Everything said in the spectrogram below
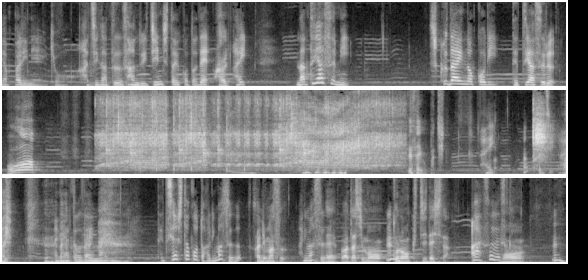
やっぱりね今日8月31日ということではい。夏休み宿題残り徹夜する。おお で最後パチッ。はい。あこっちはい。ありがとうございます。徹夜したことあります？あります。あります？え私もこの口でした、あそうですか。もう、うん。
